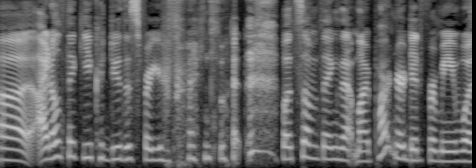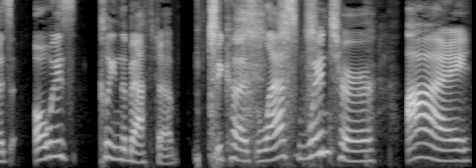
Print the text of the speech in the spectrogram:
Uh, I don't think you could do this for your friend, but but something that my partner did for me was always clean the bathtub because last winter I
